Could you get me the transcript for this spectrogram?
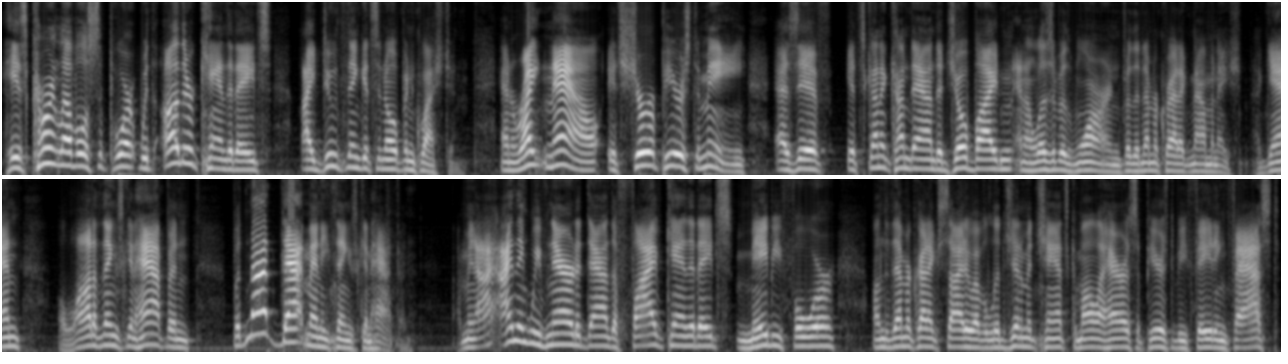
His current level of support with other candidates, I do think it's an open question. And right now, it sure appears to me as if it's going to come down to Joe Biden and Elizabeth Warren for the Democratic nomination. Again, a lot of things can happen, but not that many things can happen. I mean, I, I think we've narrowed it down to five candidates, maybe four on the Democratic side who have a legitimate chance. Kamala Harris appears to be fading fast,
